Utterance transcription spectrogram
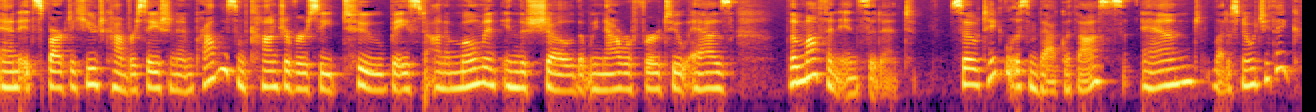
and it sparked a huge conversation and probably some controversy too, based on a moment in the show that we now refer to as the muffin incident. So take a listen back with us and let us know what you think.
